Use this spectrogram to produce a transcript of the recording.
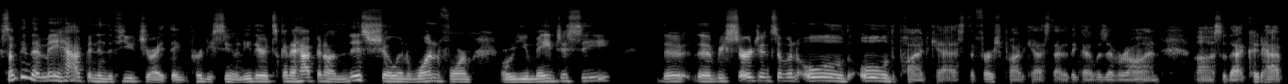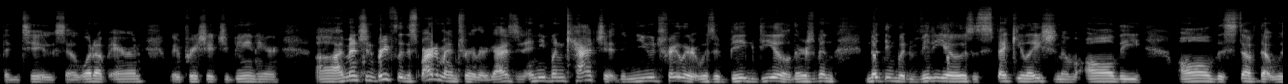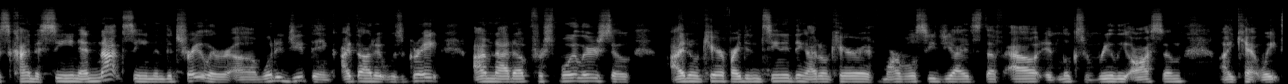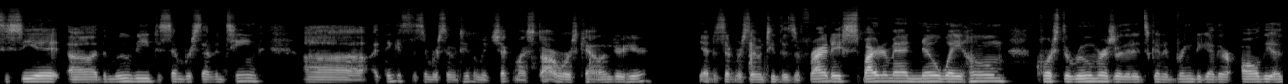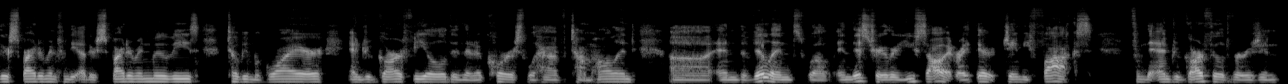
something that may happen in the future, I think, pretty soon. Either it's going to happen on this show in one form, or you may just see the the resurgence of an old old podcast the first podcast i think i was ever on uh, so that could happen too. So what up aaron? We appreciate you being here. Uh, i mentioned briefly the spider-man trailer guys. Did anyone catch it? The new trailer it was a big deal. There's been nothing but videos of speculation of all the all the stuff that was kind of seen and not seen in the trailer. Uh, what did you think? I thought it was great. I'm not up for spoilers so I don't care if I didn't see anything. I don't care if Marvel CGI stuff out. It looks really awesome. I can't wait to see it. Uh, the movie, December 17th. Uh, I think it's December 17th. Let me check my Star Wars calendar here yeah, December 17th is a Friday. Spider Man No Way Home. Of course, the rumors are that it's going to bring together all the other Spider Men from the other Spider Man movies Tobey Maguire, Andrew Garfield, and then, of course, we'll have Tom Holland. Uh, and the villains, well, in this trailer, you saw it right there Jamie Foxx from the Andrew Garfield version.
